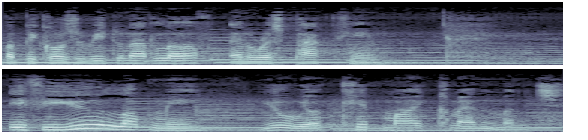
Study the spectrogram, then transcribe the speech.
but because we do not love and respect Him. If you love me, you will keep my commandments.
